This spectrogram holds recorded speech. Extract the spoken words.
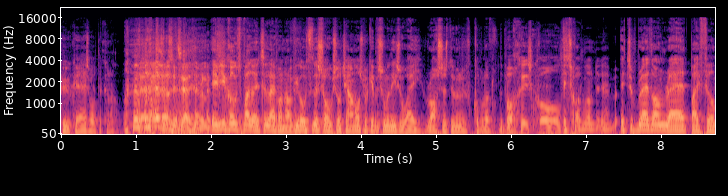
"Who Cares About the Canal." yeah, if you go to, by the way, to let everyone know, if you go to the social channels, we're giving some of these away. Ross is doing a couple of The book is called. It's got, it's Red on Red by Phil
